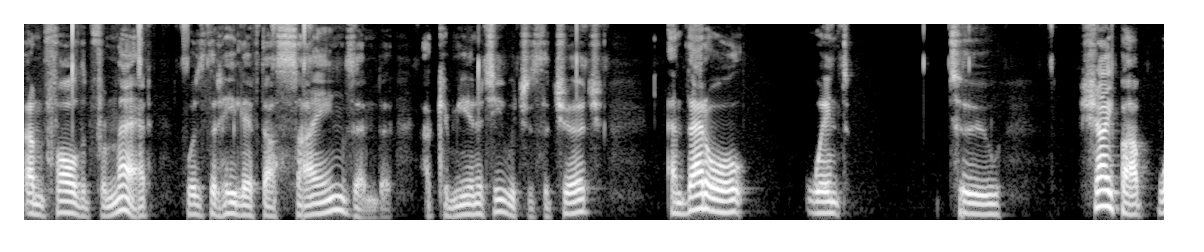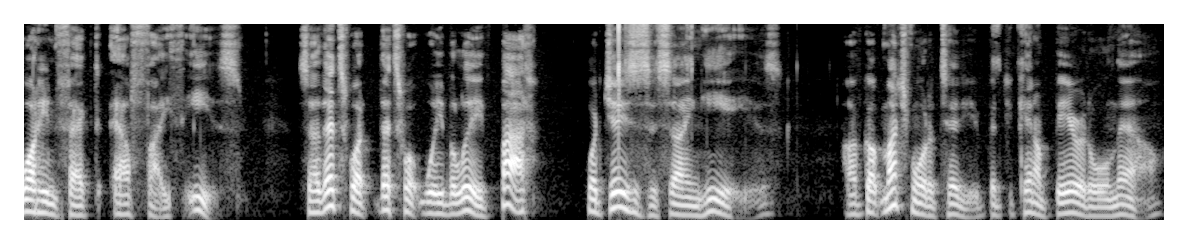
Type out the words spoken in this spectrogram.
unfolded from that was that he left us sayings and a community, which is the church, and that all went to shape up what in fact our faith is. So that's what that's what we believe. But what Jesus is saying here is I've got much more to tell you, but you cannot bear it all now.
